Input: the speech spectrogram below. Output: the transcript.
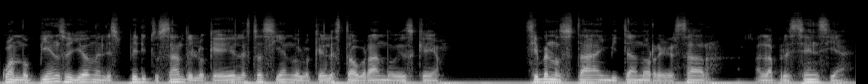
cuando pienso yo en el Espíritu Santo y lo que Él está haciendo, lo que Él está obrando, es que siempre nos está invitando a regresar a la presencia,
